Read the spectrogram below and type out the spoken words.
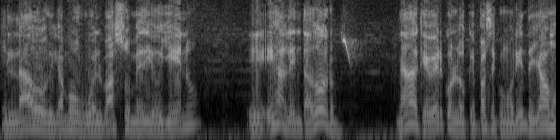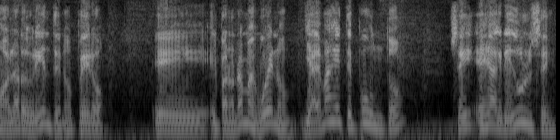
el lado, digamos, o el vaso medio lleno, eh, es alentador. Nada que ver con lo que pase con Oriente, ya vamos a hablar de Oriente, ¿no? Pero eh, el panorama es bueno. Y además este punto, ¿sí? Es agridulce,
